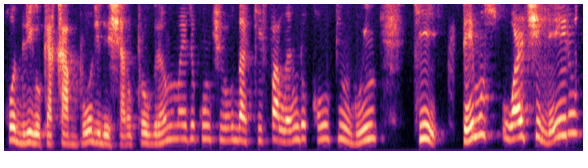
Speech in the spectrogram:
Rodrigo, que acabou de deixar o programa, mas eu continuo daqui falando com o Pinguim que temos o artilheiro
